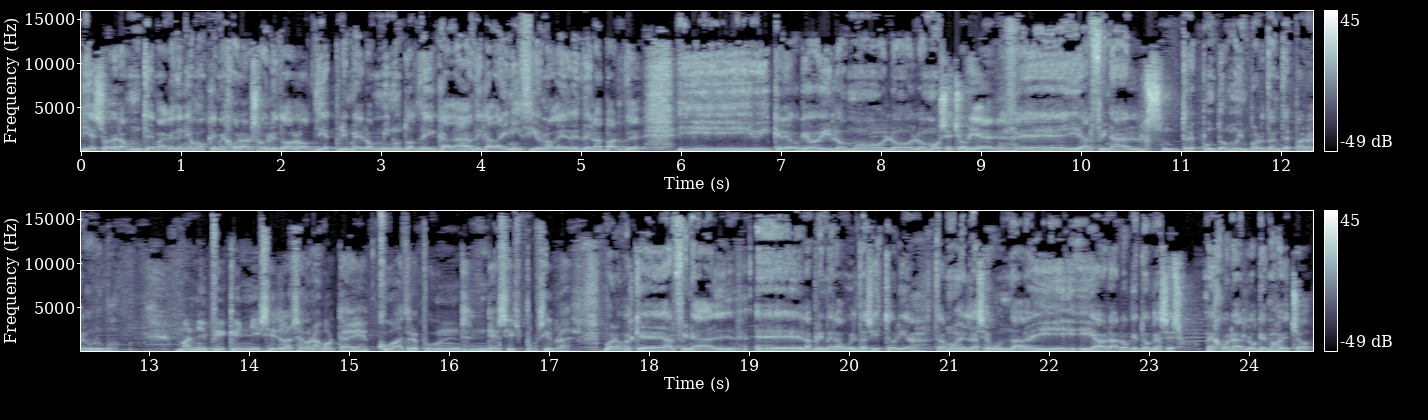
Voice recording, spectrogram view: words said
Y eso era un tema que teníamos que mejorar, sobre todo los diez primeros minutos de cada, de cada inicio ¿no? de, la parte. Y, creo que hoy lo, lo, hemos hecho bien eh, y al final son tres puntos muy importantes para el grupo. Magnífic inici de la segona volta, ¿eh? Cuatro puntos de seis posibles. Bueno, es que al final eh, la primera vuelta es historia, estamos en la segunda y, y, ahora lo que toca es eso, mejorar lo que hemos hecho,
